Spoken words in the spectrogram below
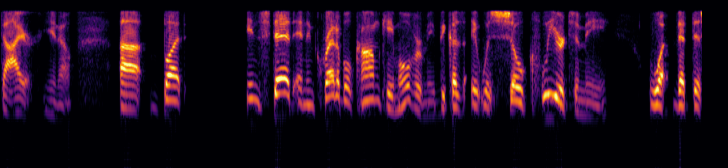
dire you know. Uh but instead an incredible calm came over me because it was so clear to me what that this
